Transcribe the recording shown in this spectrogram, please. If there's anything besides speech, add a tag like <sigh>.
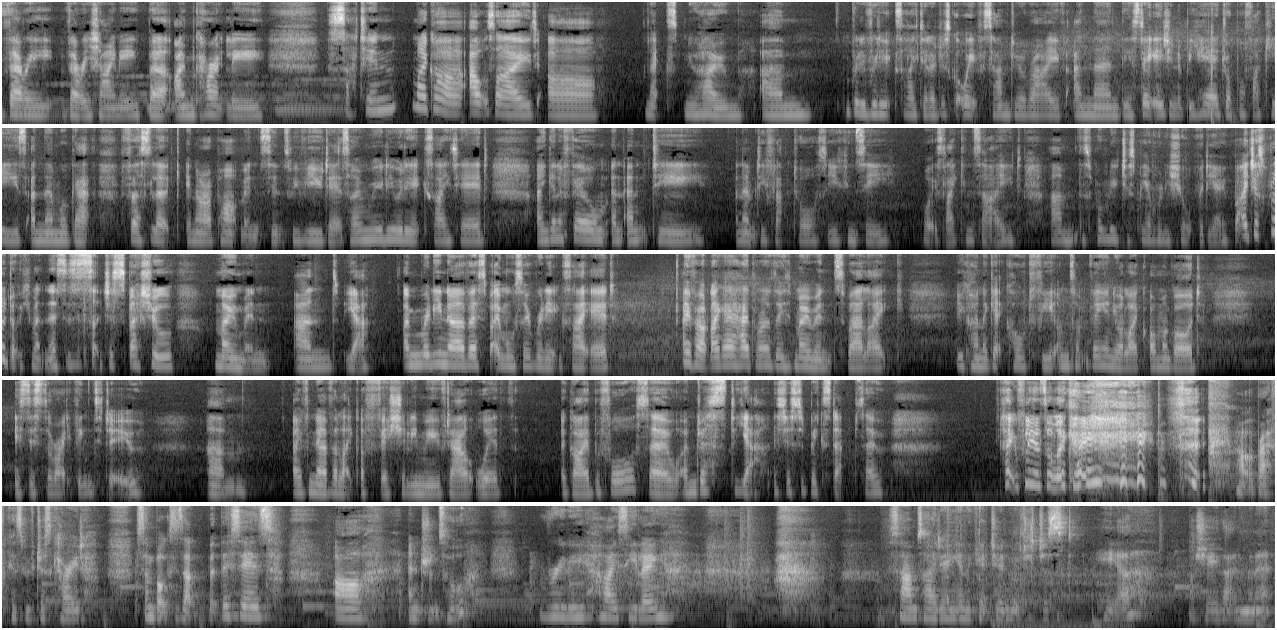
very, very shiny, but I'm currently sat in my car outside our next new home. Um, I'm really, really excited. I just got to wait for Sam to arrive and then the estate agent will be here, drop off our keys and then we'll get first look in our apartment since we viewed it. So I'm really, really excited. I'm going to film an empty, an empty flat tour so you can see what it's like inside. Um, this will probably just be a really short video, but I just want to document this. This is such a special moment and yeah, I'm really nervous, but I'm also really excited. I felt like I had one of those moments where like you kind of get cold feet on something and you're like, oh my God, is this the right thing to do? Um, I've never like officially moved out with a guy before, so I'm just, yeah, it's just a big step. So hopefully it's all okay. <laughs> I'm out of breath because we've just carried some boxes up, but this is our entrance hall. Really high ceiling. Sam's hiding in the kitchen, which is just here. I'll show you that in a minute.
